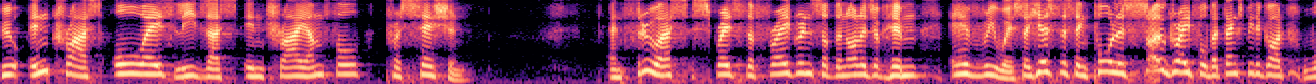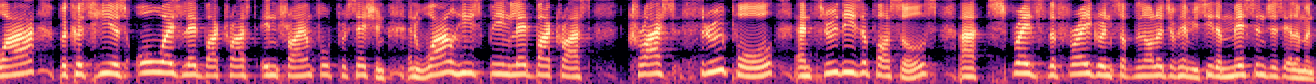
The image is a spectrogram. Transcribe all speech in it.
Who in Christ always leads us in triumphal procession and through us spreads the fragrance of the knowledge of Him everywhere. So here's this thing Paul is so grateful, but thanks be to God. Why? Because he is always led by Christ in triumphal procession. And while he's being led by Christ, Christ, through Paul and through these apostles, uh, spreads the fragrance of the knowledge of Him. You see the messengers element.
